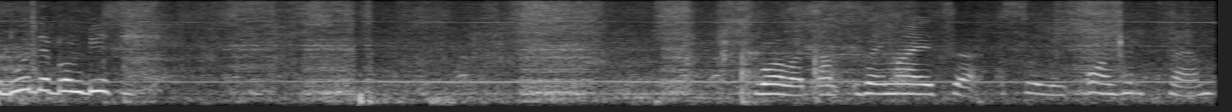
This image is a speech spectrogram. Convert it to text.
І буде бомбіти. Вова там займається своїм озерцем.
